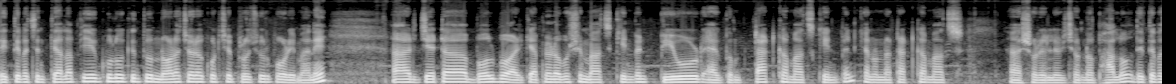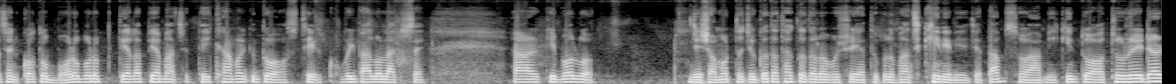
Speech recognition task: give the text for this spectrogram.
দেখতে পাচ্ছেন তেলাপিয়াগুলো কিন্তু নড়াচড়া করছে প্রচুর পরিমাণে। আর যেটা বলব আর কি, আপনারা অবশ্যই মাছ কিনবেন পিওর একদম টাটকা মাছ কিনবেন, কেননা টাটকা মাছ শরীরের জন্য ভালো। দেখতে পাচ্ছেন কত বড় বড় তেলাপিয়া মাছ। দেখে আমার কিন্তু অস্থির, খুবই ভালো লাগছে। আর কি বলব, যে সমর্থ যোগ্যতা থাকতো তাহলে অবশ্যই এতগুলো মাছ কিনে নিয়ে যেতাম। সো আমি কিন্তু অটো রাইডার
